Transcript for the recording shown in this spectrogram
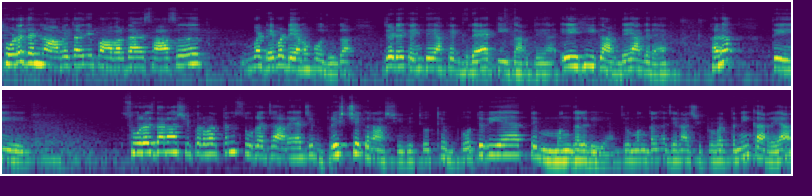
ਥੋੜੇ ਦਿਨ ਨਾ ਆਵੇ ਤਾਂ ਇਹਦੀ ਪਾਵਰ ਦਾ ਅਹਿਸਾਸ ਵੱਡੇ ਵੱਡਿਆਂ ਨੂੰ ਹੋ ਜਾਊਗਾ। ਜਿਹੜੇ ਕਹਿੰਦੇ ਆ ਕਿ ਗ੍ਰਹਿ ਕੀ ਕਰਦੇ ਆ, ਇਹੀ ਕਰਦੇ ਆ ਗ੍ਰਹਿ, ਹਨਾ? ਤੇ ਸੂਰਜ ਦਾ ਰਾਸ਼ੀ ਪਰਿਵਰਤਨ, ਸੂਰਜ ਆ ਰਿਹਾ ਜੀ ਵ੍ਰਿਸ਼ਚਿਕ ਰਾਸ਼ੀ ਵਿੱਚ। ਉੱਥੇ ਬੁੱਧ ਵੀ ਹੈ ਤੇ ਮੰਗਲ ਵੀ ਹੈ। ਜੋ ਮੰਗਲ ਹਜੇ ਰਾਸ਼ੀ ਪਰਿਵਰਤਨ ਨਹੀਂ ਕਰ ਰਿਹਾ,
